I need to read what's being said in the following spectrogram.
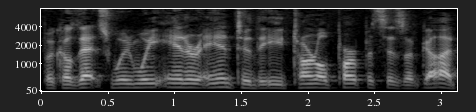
because that's when we enter into the eternal purposes of God.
